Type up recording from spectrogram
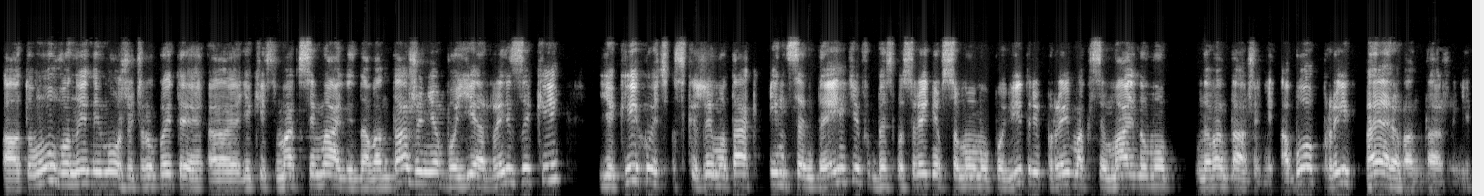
А тому вони не можуть робити е, якісь максимальні навантаження, бо є ризики якихось, скажімо так, інцидентів безпосередньо в самому повітрі при максимальному навантаженні або при перевантаженні.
